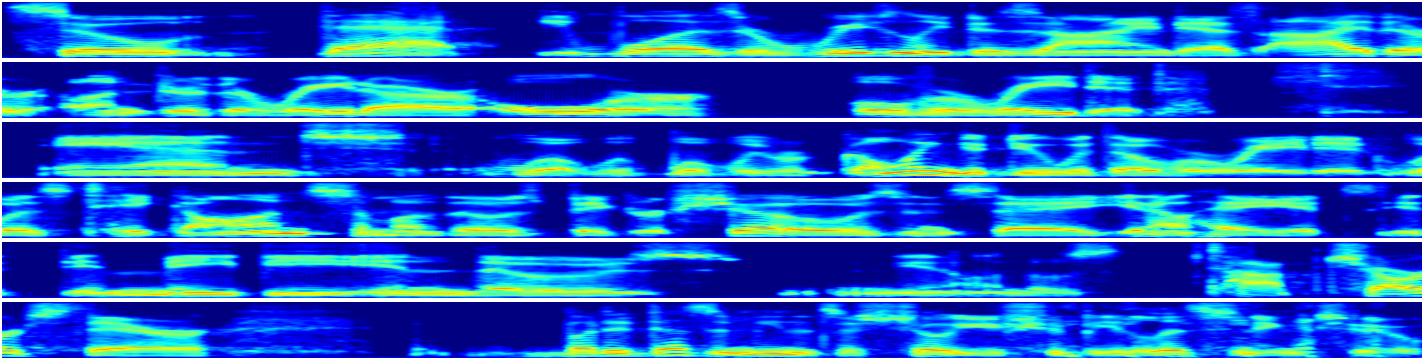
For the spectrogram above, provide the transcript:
So that was originally designed as either under the radar or overrated. And what what we were going to do with overrated was take on some of those bigger shows and say, you know, hey, it's it, it may be in those you know in those top charts there, but it doesn't mean it's a show you should be listening to.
